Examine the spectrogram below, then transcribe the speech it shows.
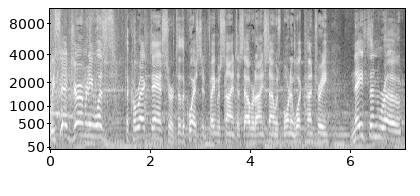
We said Germany was the correct answer to the question. Famous scientist Albert Einstein was born in what country? Nathan wrote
